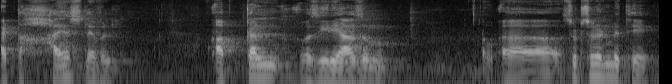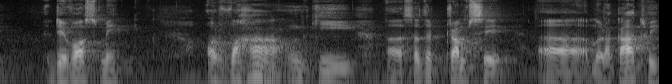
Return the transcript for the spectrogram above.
ایٹ دا ہائیسٹ لیول اب کل وزیر اعظم سوئٹزرلینڈ میں تھے ڈیووس میں، اور وہاں ان کی صدر ٹرمپ سے ملاقات ہوئی۔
